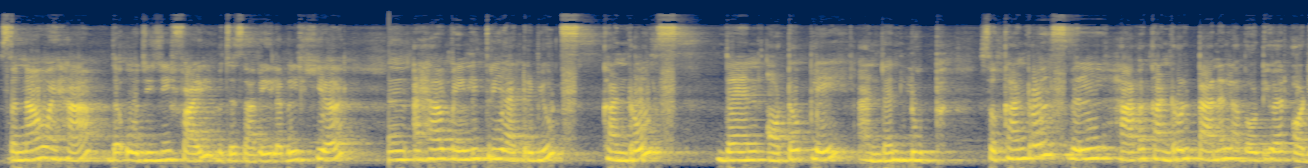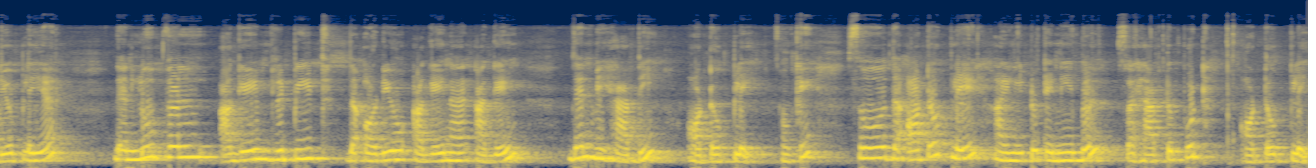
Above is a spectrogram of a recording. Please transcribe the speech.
So now I have the OGG file which is available here and I have mainly three attributes controls then autoplay and then loop. So controls will have a control panel about your audio player. Then loop will again repeat the audio again and again. Then we have the autoplay. Okay. So the autoplay I need to enable. So I have to put autoplay.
